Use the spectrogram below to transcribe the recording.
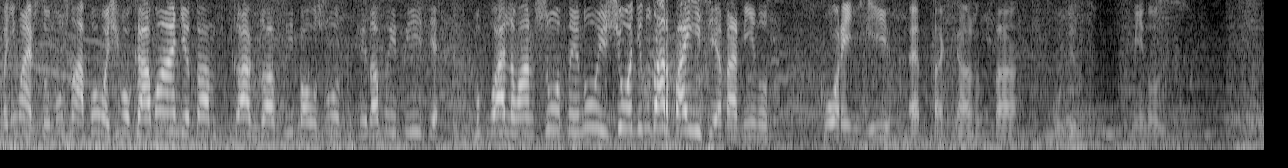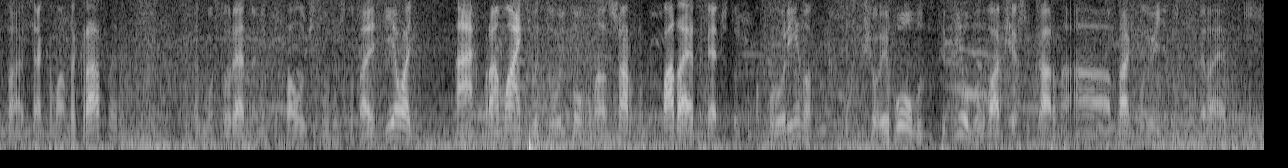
понимает, что нужна помощь его команде. Там как засыпал жестко Следопыт Иси. Буквально ваншотный. Ну, еще один удар по Иси. Это минус корень. И это, кажется, будет минус, да, вся команда красных. Я думаю, что вряд ли у них тут получится уже что-то сделать. Ах, промахивается ультом у нас Шарп. Попадает, опять же, только по Фурурину. Если еще Эволву зацепил, было вообще шикарно. А так мы видим, что умирает и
